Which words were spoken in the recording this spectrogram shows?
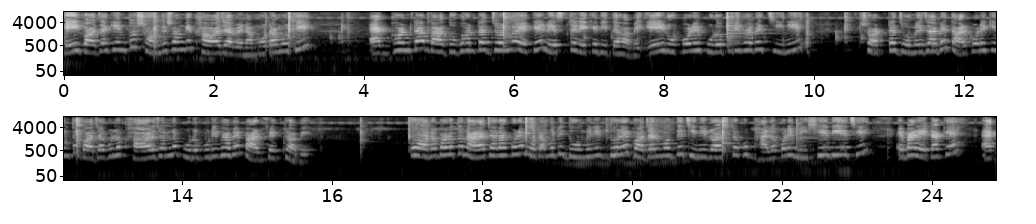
এই গজা কিন্তু সঙ্গে সঙ্গে খাওয়া যাবে না। মোটামুটি এক ঘণ্টা বা দু ঘণ্টার জন্য একে রেস্টে রেখে দিতে হবে। এর উপরে পুরোপুরিভাবে চিনি শটটা জমে যাবে, তারপরে কিন্তু গজাগুলো খাওয়ার জন্য পুরোপুরিভাবে পারফেক্ট হবে। তো অনবরত নাড়াচাড়া করে মোটামুটি দু মিনিট ধরে গজার মধ্যে চিনির রসটা খুব ভালো করে মিশিয়ে দিয়েছি। এবার এটাকে এক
